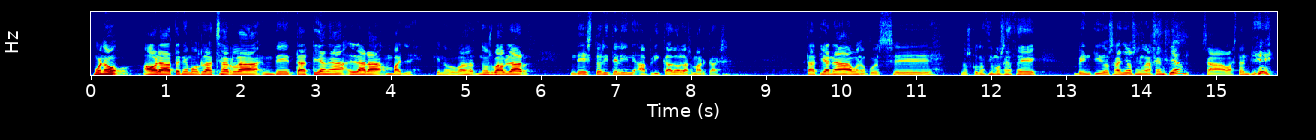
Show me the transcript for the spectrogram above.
Bueno, ahora tenemos la charla de Tatiana Lara Valle, que nos va, nos va a hablar de storytelling aplicado a las marcas. Tatiana, bueno, pues eh, nos conocimos hace 22 años en una agencia, o sea, bastante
